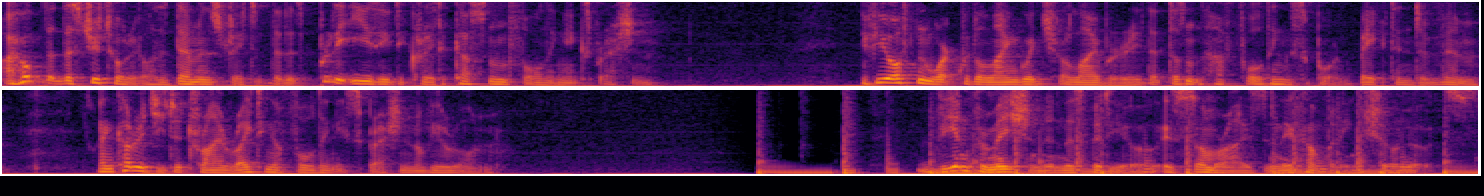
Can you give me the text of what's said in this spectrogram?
I hope that this tutorial has demonstrated that it's pretty easy to create a custom folding expression. If you often work with a language or library that doesn't have folding support baked into Vim, I encourage you to try writing a folding expression of your own. The information in this video is summarised in the accompanying show notes.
